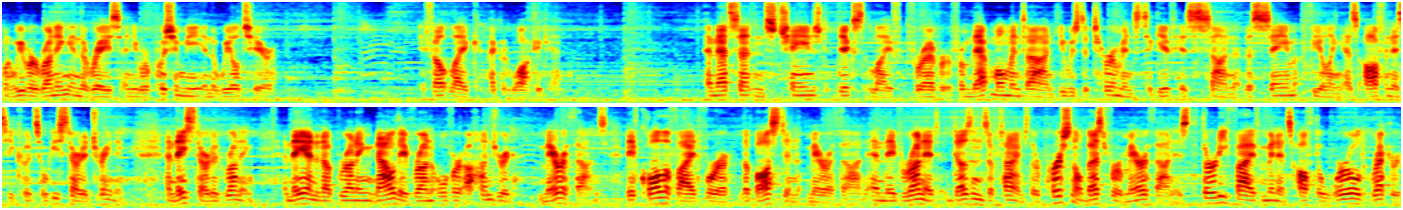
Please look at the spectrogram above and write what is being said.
when we were running in the race and you were pushing me in the wheelchair, it felt like I could walk again. And that sentence changed Dick's life forever. From that moment on, he was determined to give his son the same feeling as often as he could. So he started training, and they started running. And they ended up running, now they've run over 100 marathons. They've qualified for the Boston Marathon, and they've run it dozens of times. Their personal best for a marathon is 35 minutes off the world record.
